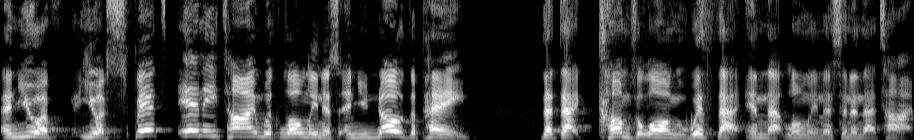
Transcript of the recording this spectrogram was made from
and you have, you have spent any time with loneliness and you know the pain that that comes along with that in that loneliness and in that time.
